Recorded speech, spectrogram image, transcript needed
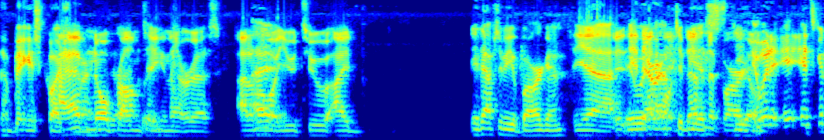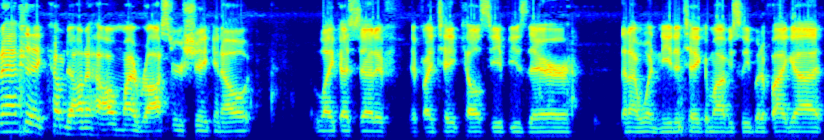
the biggest question. I have mark. no problem taking that risk. I don't know I- about you two. I It'd have to be a bargain. Yeah, it, It it would have to be a definite bargain. It would. It, it's gonna have to come down to how my roster is shaking out. Like I said, if if I take Kelce, if he's there, then I wouldn't need to take him, obviously. But if I got,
